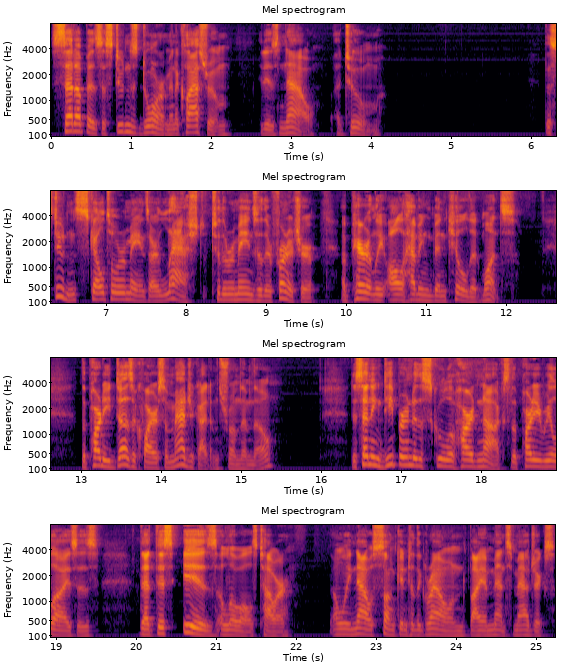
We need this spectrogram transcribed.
set up as a student's dorm in a classroom it is now a tomb. The students' skeletal remains are lashed to the remains of their furniture, apparently all having been killed at once. The party does acquire some magic items from them, though. Descending deeper into the school of hard knocks, the party realizes that this is Aloal's tower, only now sunk into the ground by immense magics.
